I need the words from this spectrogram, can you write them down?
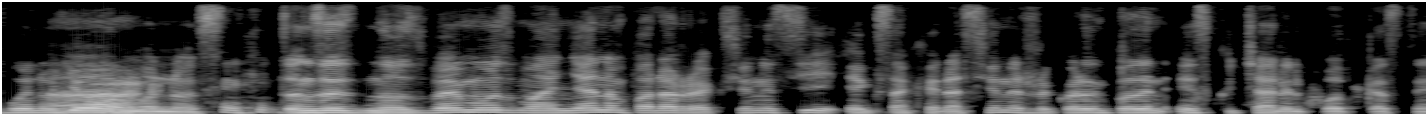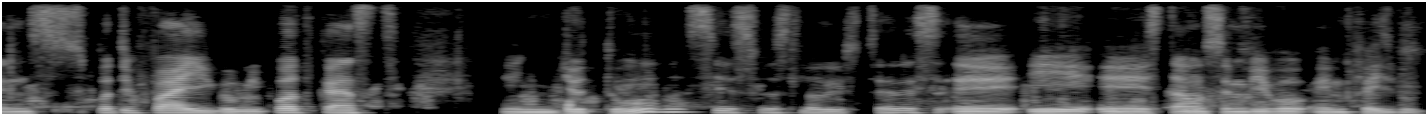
Bueno, yo- Vámonos. Entonces nos vemos mañana para reacciones y exageraciones. Recuerden, pueden escuchar el podcast en Spotify, Google Podcast, en YouTube, si eso es lo de ustedes. eh, y eh, estamos en vivo en Facebook.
